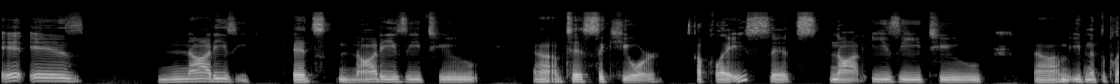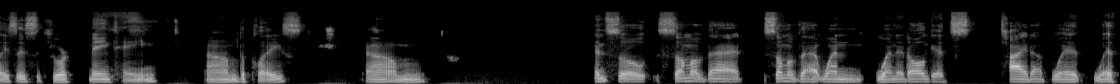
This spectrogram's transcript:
it is not easy. It's not easy to um, to secure a place. It's not easy to um, even if the place is secure maintain um, the place. Um, and so some of that some of that when when it all gets tied up with with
